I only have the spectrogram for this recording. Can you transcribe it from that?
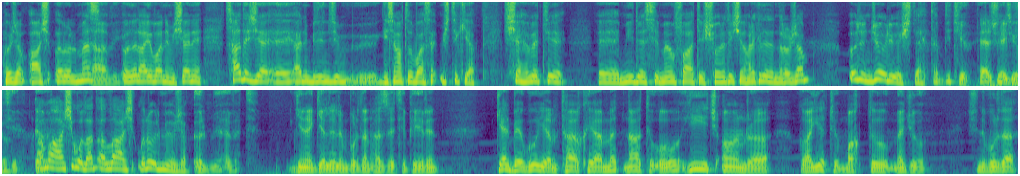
Hocam aşıklar ölmez, Tabii. ölen hayvan imiş. Yani sadece e, hani birinci e, geçen hafta bahsetmiştik ya. Şehveti, e, midesi, menfaati, şöhreti için hareket edenler hocam ölünce ölüyor işte. Tabii bitiyor. Her şey Bitiyor. bitiyor. Evet. Ama aşık olan Allah aşıkları ölmüyor hocam. Ölmüyor evet. Yine gelelim buradan Hazreti Pir'in. Gel beguyem ta kıyamet nati o hiç anra gayetü maktu mecu. Şimdi burada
